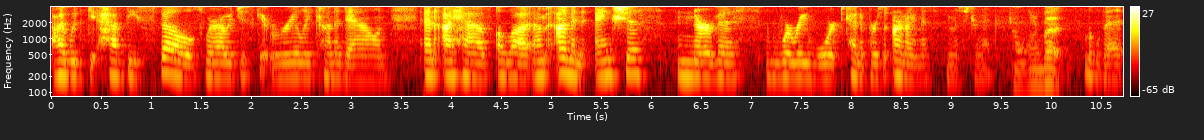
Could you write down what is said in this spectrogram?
I would get, have these spells where I would just get really kind of down. And I have a lot, I'm, I'm an anxious, nervous, worry wart kind of person. Aren't I, Mr. Nix? A little bit. A little bit.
